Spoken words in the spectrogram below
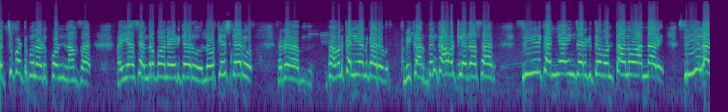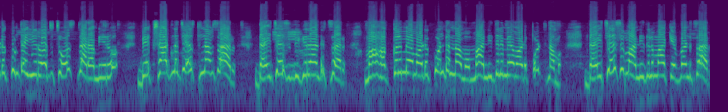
వచ్చి పట్టుకుని అడుక్కుంటున్నాం సార్? అయ్యా చంద్రబాబు నాయుడు గారు లోకేష్ గారు పవన్ కళ్యాణ్ గారు మీకు అర్థం కావట్లేదా సార్? స్త్రీలకు అన్యాయం జరిగితే ఉంటాను అన్నారు. స్త్రీలు అడుక్కుంటే ఈ రోజు చూస్తున్నారా మీరు? భిక్షాటన చేస్తున్నాం సార్. దయచేసి దిగిరండి సార్. మా హక్కులు మేము అడుక్కుంటున్నాము మా నిధులు మేము అడుక్కుంటున్నాము. దయచేసి మా నిధులు మాకు ఇవ్వండి సార్.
